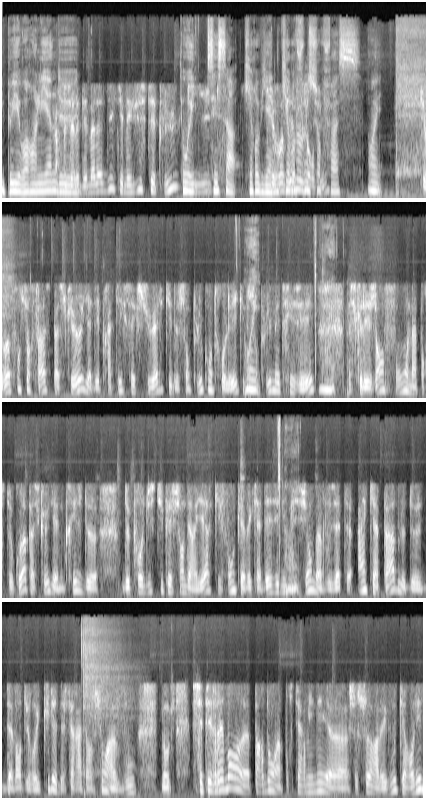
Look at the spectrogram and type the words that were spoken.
il peut y avoir un lien Alors, Vous avez de des maladies qui n'existaient plus, oui c'est ça qui reviennent qui, reviennent refont surface oui qui refont surface parce qu'il y a des pratiques sexuelles qui ne sont plus contrôlées, qui ne Oui. sont plus maîtrisées, parce que les gens font n'importe quoi, parce qu'il y a une prise de, de produits stupéfiants derrière qui font qu'avec la désinhibition, bah, vous êtes incapable de- d'avoir du recul et de faire attention à vous. Donc c'était vraiment, euh, pardon, hein, pour terminer euh, ce soir avec vous, Caroline,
